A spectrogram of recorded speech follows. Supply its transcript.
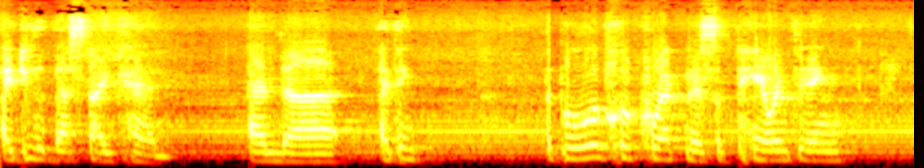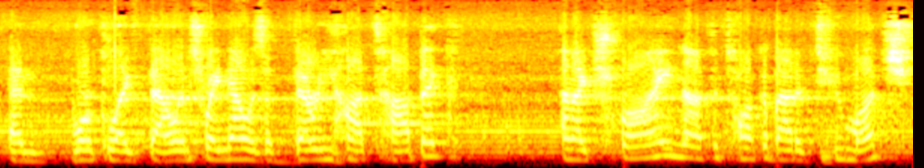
I do the best I can. And uh, I think the political correctness of parenting and work life balance right now is a very hot topic. And I try not to talk about it too much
